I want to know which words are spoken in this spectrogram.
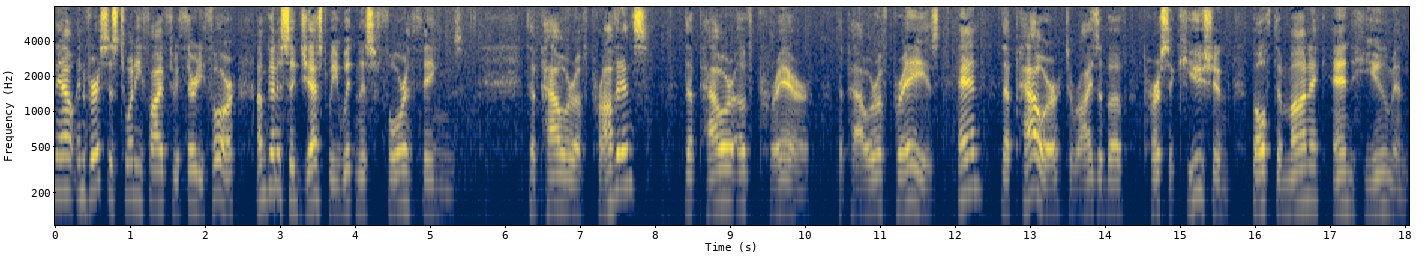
Now, in verses 25 through 34, I'm going to suggest we witness four things the power of providence, the power of prayer, the power of praise, and the power to rise above persecution, both demonic and human.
